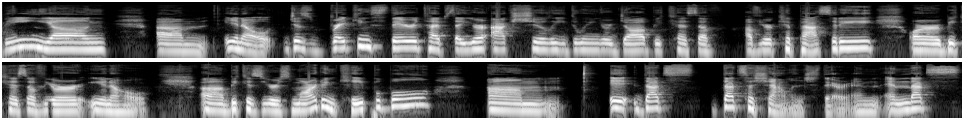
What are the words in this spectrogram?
being young, um, you know, just breaking stereotypes that you're actually doing your job because of of your capacity or because of your you know uh, because you're smart and capable um it that's that's a challenge there and and that's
